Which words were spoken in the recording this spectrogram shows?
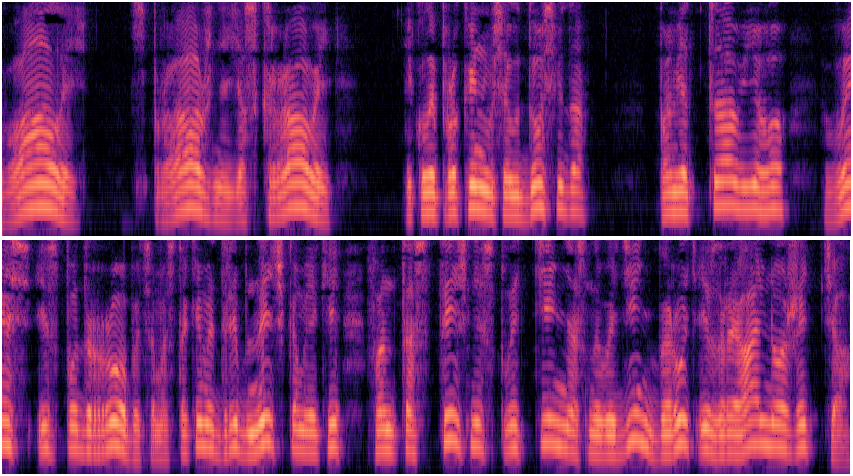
тривалий, справжній, яскравий, і коли прокинувся у досвіда, пам'ятав його весь із подробицями, з такими дрібничками, які фантастичні сплетіння сновидінь беруть із реального життя.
